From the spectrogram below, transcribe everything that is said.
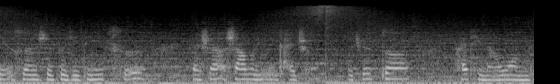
次也算是自己第一次在沙沙漠里面开车，我觉得还挺难忘的。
